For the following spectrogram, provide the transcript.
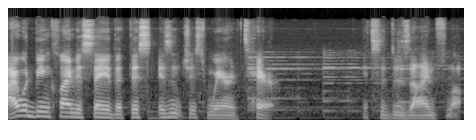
I would be inclined to say that this isn't just wear and tear, it's a design flaw.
